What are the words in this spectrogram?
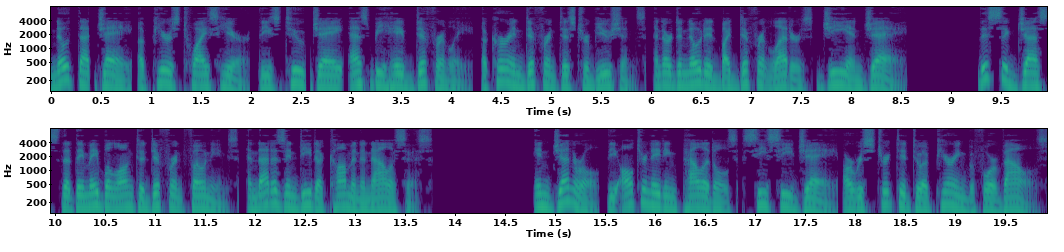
Note that J appears twice here. These two J s behave differently, occur in different distributions, and are denoted by different letters G and J. This suggests that they may belong to different phonemes, and that is indeed a common analysis. In general, the alternating palatals CCJ are restricted to appearing before vowels.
